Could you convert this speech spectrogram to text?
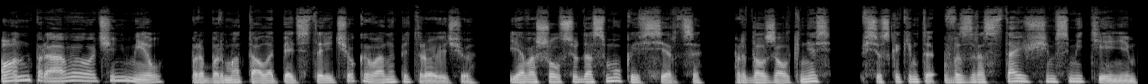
«Он, право, очень мил», — пробормотал опять старичок Ивану Петровичу. «Я вошел сюда с мукой в сердце», — продолжал князь, все с каким-то возрастающим смятением,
